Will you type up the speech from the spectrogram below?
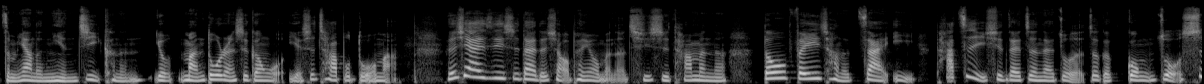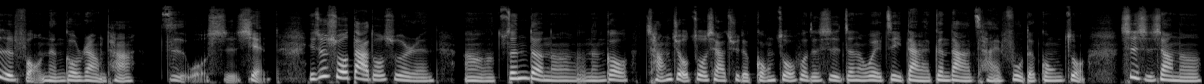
怎么样的年纪，可能有蛮多人是跟我也是差不多嘛。可是现在 Z 世代的小朋友们呢，其实他们呢都非常的在意他自己现在正在做的这个工作是否能够让他。自我实现，也就是说，大多数的人，嗯、真的呢，能够长久做下去的工作，或者是真的为自己带来更大的财富的工作，事实上呢，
